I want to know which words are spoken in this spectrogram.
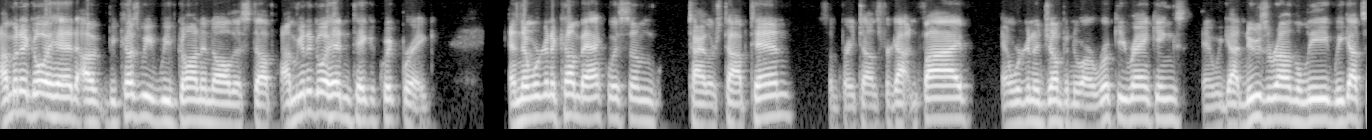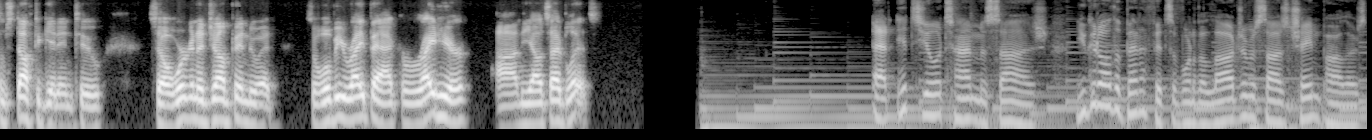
I'm going to go ahead uh, because we we've gone into all this stuff. I'm going to go ahead and take a quick break, and then we're going to come back with some Tyler's top ten, some Praytown's forgotten five, and we're going to jump into our rookie rankings. And we got news around the league. We got some stuff to get into, so we're going to jump into it. So we'll be right back right here on the Outside Blitz. At It's Your Time Massage, you get all the benefits of one of the larger massage chain parlors,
